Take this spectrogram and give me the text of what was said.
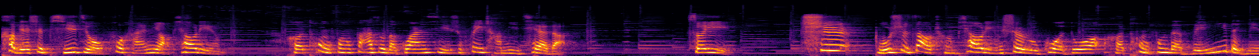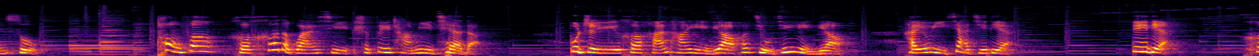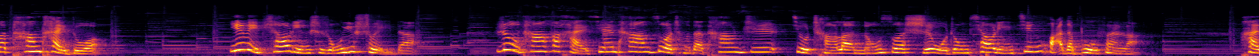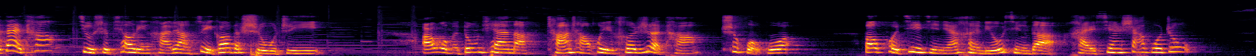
特别是啤酒富含鸟嘌呤，和痛风发作的关系是非常密切的。所以，吃不是造成嘌呤摄入过多和痛风的唯一的因素。痛风和喝的关系是非常密切的，不止于喝含糖饮料和酒精饮料。还有以下几点：第一点，喝汤太多，因为嘌呤是溶于水的，肉汤和海鲜汤做成的汤汁就成了浓缩食物中嘌呤精华的部分了。海带汤就是嘌呤含量最高的食物之一，而我们冬天呢，常常会喝热汤、吃火锅，包括近几年很流行的海鲜砂锅粥，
